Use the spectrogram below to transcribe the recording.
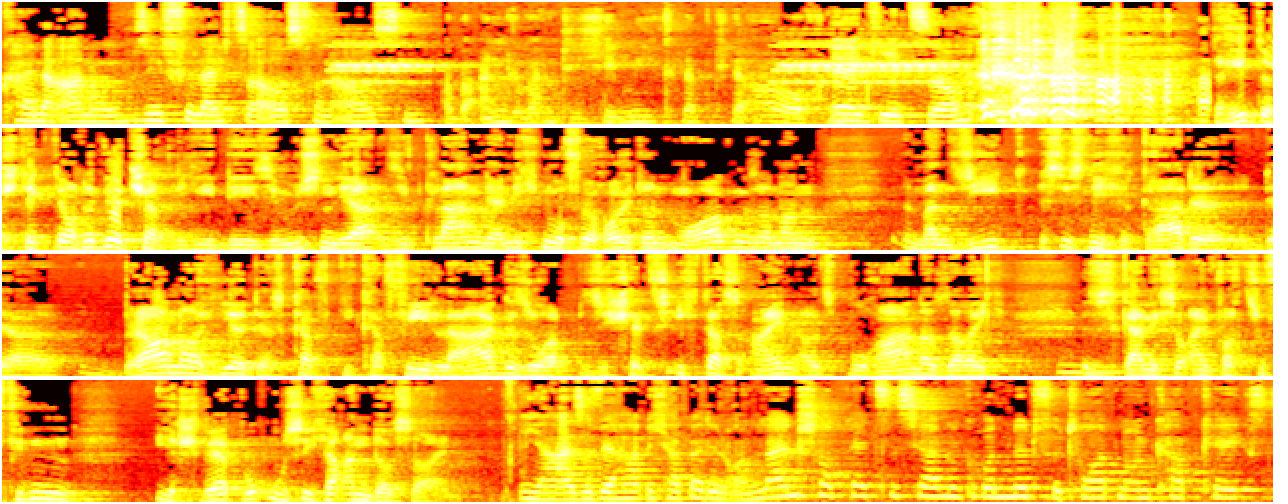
keine Ahnung. Sieht vielleicht so aus von außen. Aber angewandte Chemie klappt ja auch. Ne? Äh, geht so. Dahinter steckt ja auch eine wirtschaftliche Idee. Sie müssen ja, Sie planen ja nicht nur für heute und morgen, sondern man sieht, es ist nicht gerade der Burner hier, das, die Kaffeelage, so schätze ich das ein. Als Buraner sage ich, es ist gar nicht so einfach zu finden. Ihr Schwerpunkt muss sicher anders sein. Ja, also wir haben, ich habe ja den Online-Shop letztes Jahr gegründet für Torten und Cupcakes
